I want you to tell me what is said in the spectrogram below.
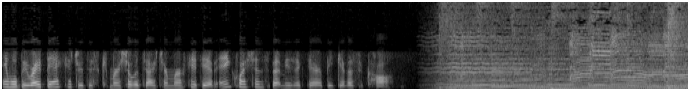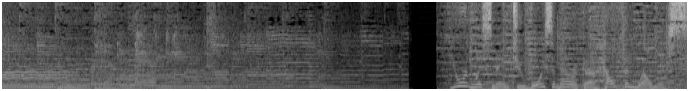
And we'll be right back after this commercial with Dr. Murphy. If you have any questions about music therapy, give us a call. You're listening to Voice America Health and Wellness.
